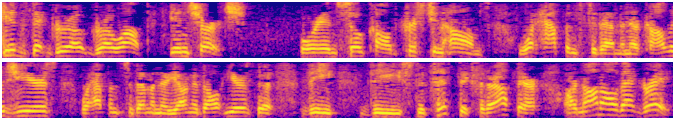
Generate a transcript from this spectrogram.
kids that grow grow up in church or in so-called Christian homes, what happens to them in their college years? What happens to them in their young adult years? The the the statistics that are out there are not all that great.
